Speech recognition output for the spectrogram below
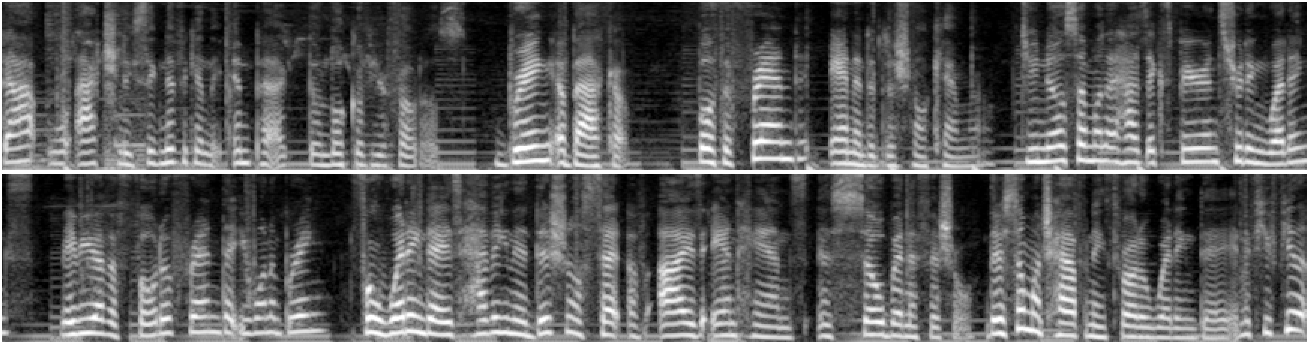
that will actually significantly impact the look of your photos. Bring a backup both a friend and an additional camera. Do you know someone that has experience shooting weddings? Maybe you have a photo friend that you want to bring? For wedding days, having an additional set of eyes and hands is so beneficial. There's so much happening throughout a wedding day, and if you feel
